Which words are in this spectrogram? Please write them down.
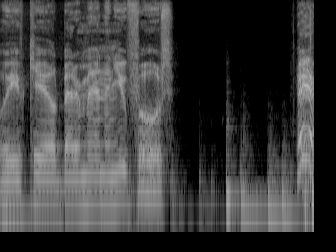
We've killed better men than you fools. Here!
